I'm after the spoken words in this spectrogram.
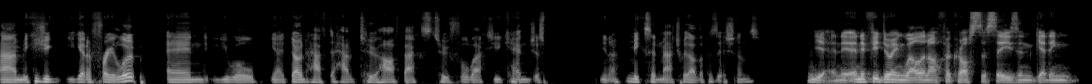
Um, because you, you get a free loop and you will, you know, don't have to have two halfbacks, two fullbacks. You can just, you know, mix and match with other positions. Yeah, and, and if you're doing well enough across the season, getting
